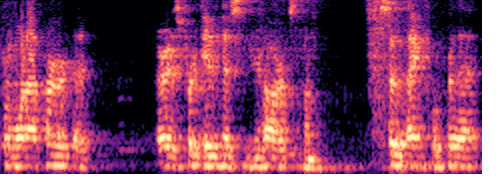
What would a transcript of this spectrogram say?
from what I've heard, that there is forgiveness in your hearts, and I'm so thankful for that.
